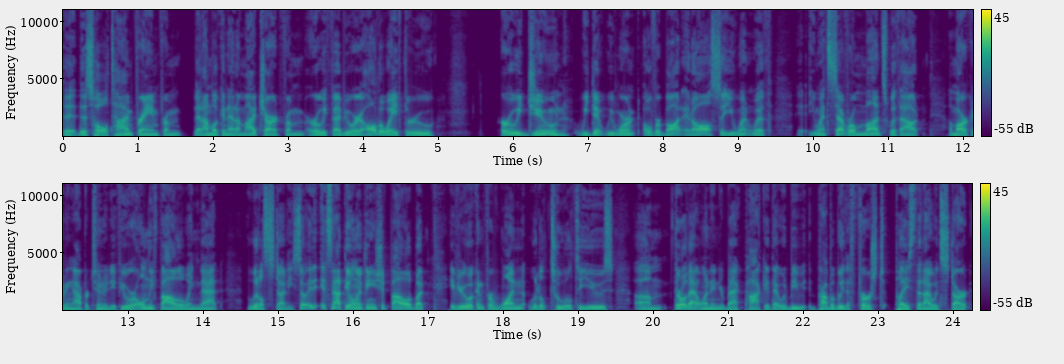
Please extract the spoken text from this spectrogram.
the, this whole time frame from that I'm looking at on my chart from early February all the way through early June, we didn't we weren't overbought at all. So you went with you went several months without a marketing opportunity if you were only following that little study. So it, it's not the only thing you should follow, but if you're looking for one little tool to use, um, throw that one in your back pocket. That would be probably the first place that I would start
